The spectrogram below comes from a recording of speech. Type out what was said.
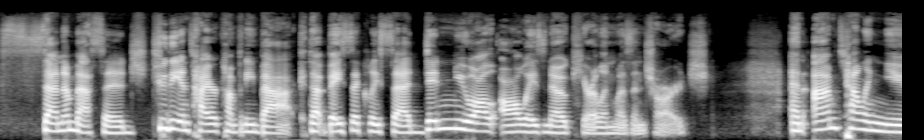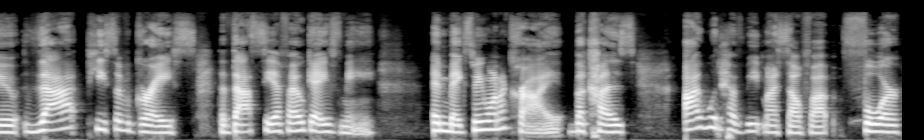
sent a message to the entire company back that basically said, Didn't you all always know Carolyn was in charge? And I'm telling you, that piece of grace that that CFO gave me, it makes me want to cry because I would have beat myself up for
